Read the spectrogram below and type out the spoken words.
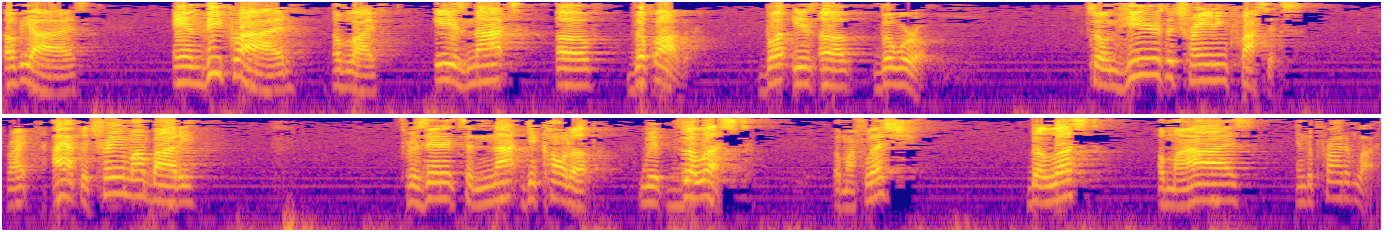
of the eyes and the pride of life is not of the Father, but is of the world. So here's the training process, right? I have to train my body to present it to not get caught up with the lust of my flesh, the lust of my eyes, and the pride of life.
